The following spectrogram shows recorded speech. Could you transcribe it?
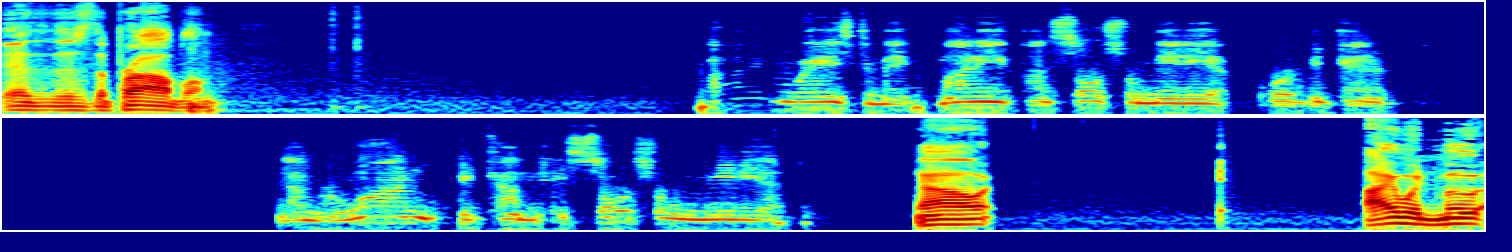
is, is the problem. Five ways to make money on social media for beginners. Number one, become a social media. Now, I would move.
